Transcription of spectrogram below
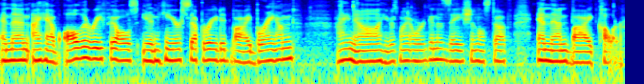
And then I have all the refills in here separated by brand. I know, here's my organizational stuff. And then by color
